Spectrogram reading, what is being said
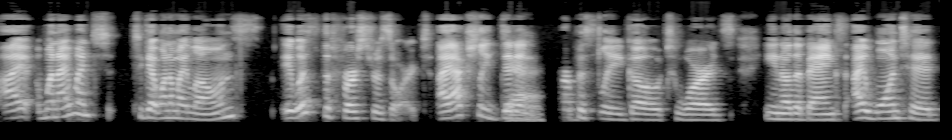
I when I went to get one of my loans, it was the first resort. I actually didn't yeah. purposely go towards, you know, the banks. I wanted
